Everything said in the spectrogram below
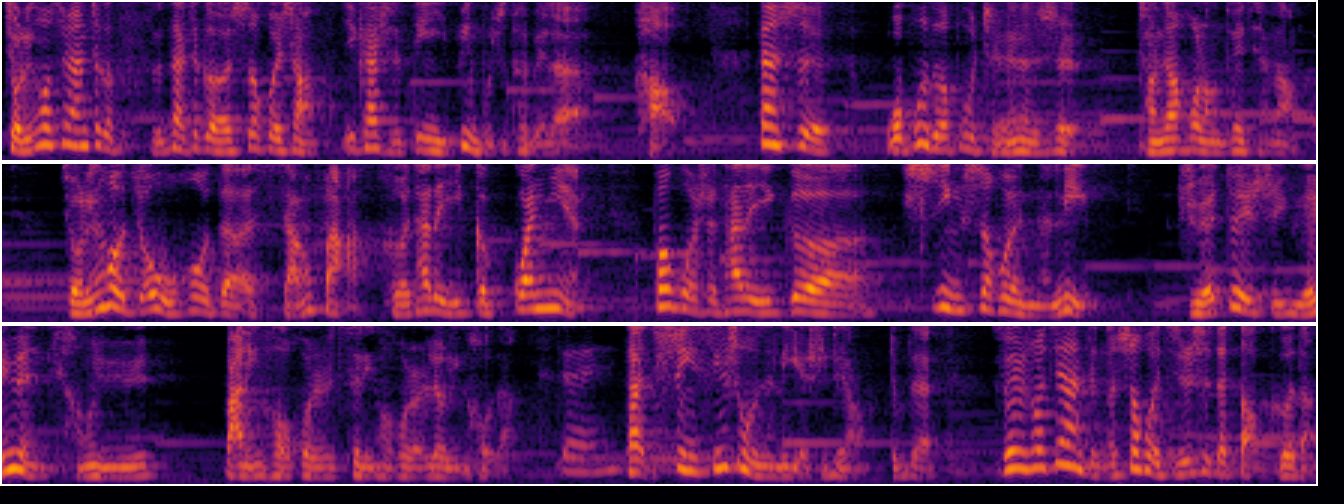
九零后虽然这个词在这个社会上一开始的定义并不是特别的好，但是我不得不承认的是，长江后浪推前浪，九零后、九五后的想法和他的一个观念，包括是他的一个适应社会的能力，绝对是远远强于八零后或者是七零后或者六零后的。对，他适应新社会能力也是这样，对不对？所以说现在整个社会其实是在倒戈的，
